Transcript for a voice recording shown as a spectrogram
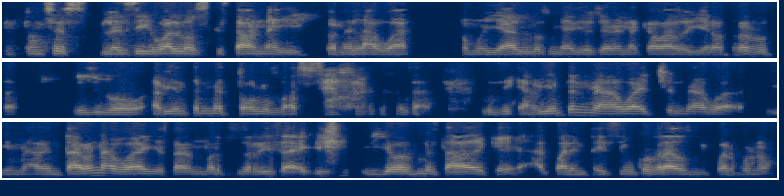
entonces les digo a los que estaban ahí con el agua, como ya los medios ya habían acabado y era otra ruta, les digo, aviéntenme todos los vasos de agua. O sea, les dije, aviéntenme agua, échenme agua. Y me aventaron agua y estaban muertos de risa. Y, yo me estaba de que a 45 grados mi cuerpo, ¿no?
